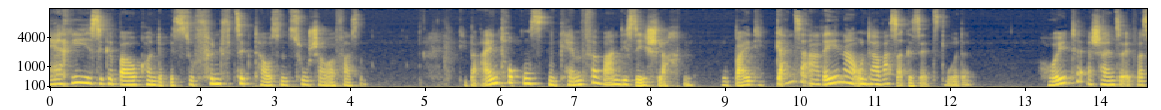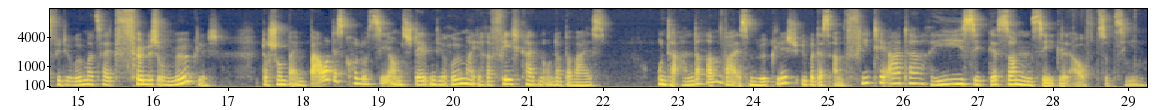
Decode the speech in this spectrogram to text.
Der riesige Bau konnte bis zu 50.000 Zuschauer fassen. Die beeindruckendsten Kämpfe waren die Seeschlachten, wobei die ganze Arena unter Wasser gesetzt wurde. Heute erscheint so etwas für die Römerzeit völlig unmöglich. Doch schon beim Bau des Kolosseums stellten die Römer ihre Fähigkeiten unter Beweis. Unter anderem war es möglich, über das Amphitheater riesige Sonnensegel aufzuziehen.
